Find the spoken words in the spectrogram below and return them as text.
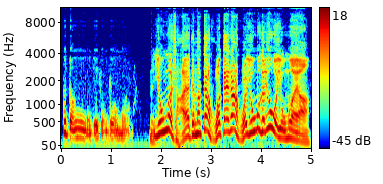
不懂你们这种幽默呀。那幽默啥呀？跟他干活该干活，幽默个六啊！幽默呀，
